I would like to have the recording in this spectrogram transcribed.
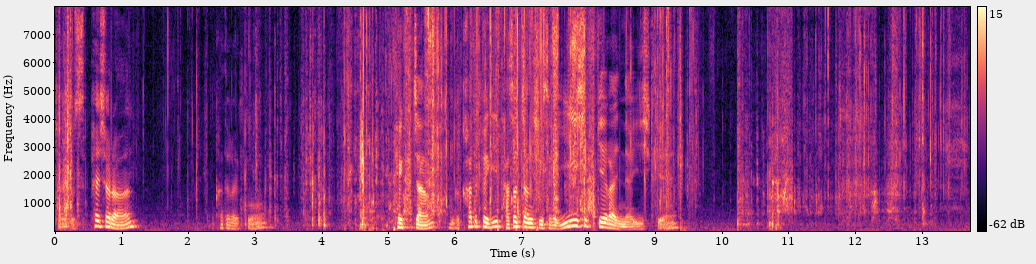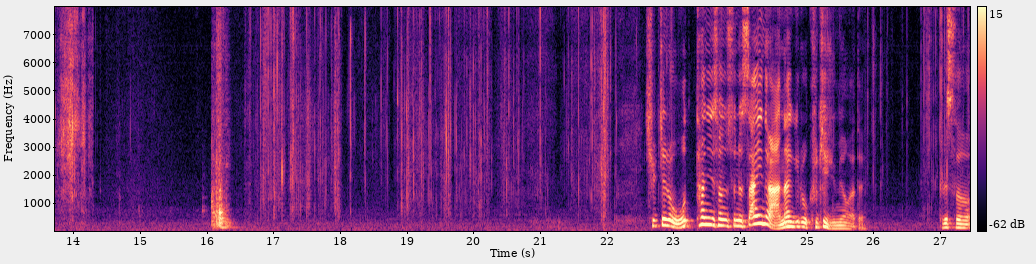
자, 이거 스페셜한 카드가 있고 100장. 그러니까 카드팩이 5장씩 있으니까 20개가 있네요. 20개. 실제로 오타니 선수는 사인을 안 하기로 그렇게 유명하대. 그래서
